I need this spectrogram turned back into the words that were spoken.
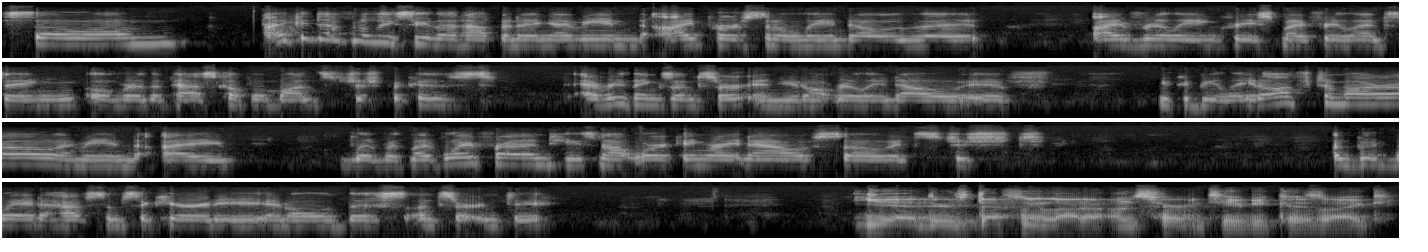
So um, I could definitely see that happening. I mean, I personally know that I've really increased my freelancing over the past couple months just because everything's uncertain. You don't really know if you could be laid off tomorrow. I mean, I live with my boyfriend. He's not working right now, so it's just a good way to have some security in all of this uncertainty. Yeah, there's definitely a lot of uncertainty because, like,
